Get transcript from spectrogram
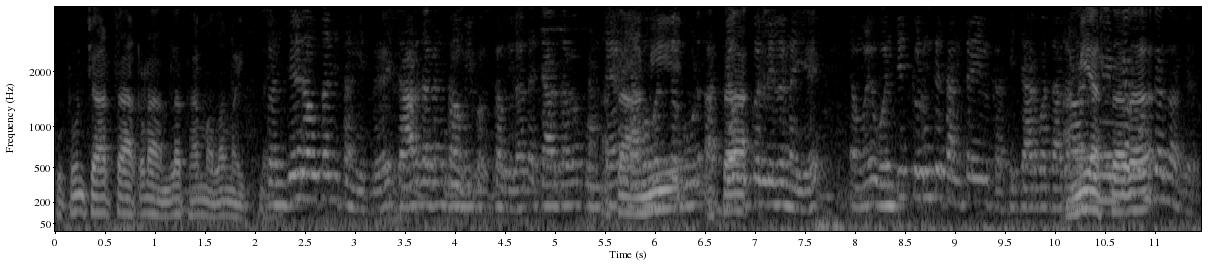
कुठून चारचा आकडा आणलात हा मला माहीत नाही. संजय राऊतांनी सांगितलंय चार जागांचा आम्ही प्रस्ताव दिला. त्या चार जागा कोणत्या आम्ही- आता- उकललेलं नाहीये. त्यामुळे वंचित कडून ते सांगता येईल का की चार जागा आम्ही नेमक्या असणारा- कोणत्या जागा आहेत?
